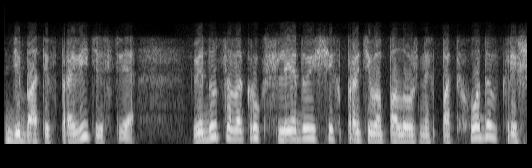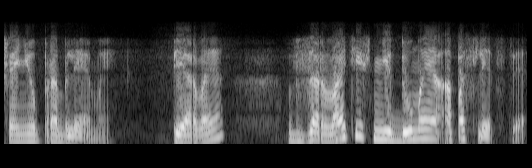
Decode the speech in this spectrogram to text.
Дебаты в правительстве ведутся вокруг следующих противоположных подходов к решению проблемы. Первое – взорвать их, не думая о последствиях.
